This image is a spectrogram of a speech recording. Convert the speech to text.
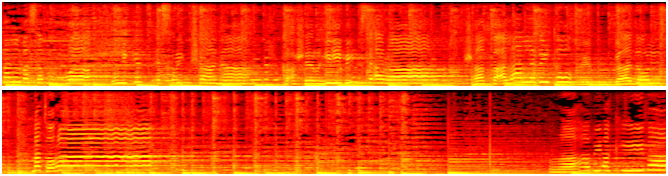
כלבה שבוע, ומקץ עשרים שנה כאשר הלבין שערה, שב בעלה לביתו והוא גדול בתורה. רבי עקיבא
